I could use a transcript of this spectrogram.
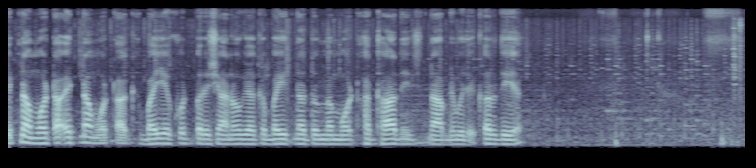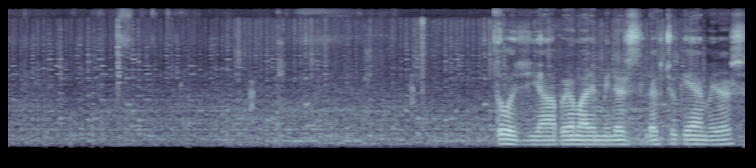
इतना मोटा इतना मोटा कि भाई ये खुद परेशान हो गया कि भाई इतना तो मैं मोटा था नहीं जितना आपने मुझे कर दिया। तो जी यहाँ पर हमारे मिरर्स लग चुके हैं मिरर्स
